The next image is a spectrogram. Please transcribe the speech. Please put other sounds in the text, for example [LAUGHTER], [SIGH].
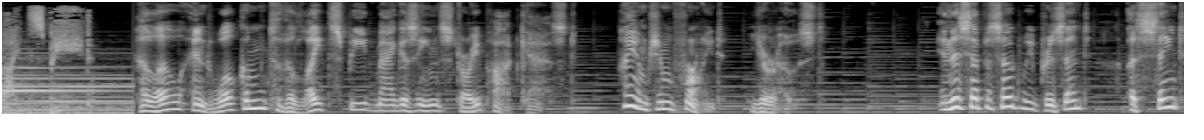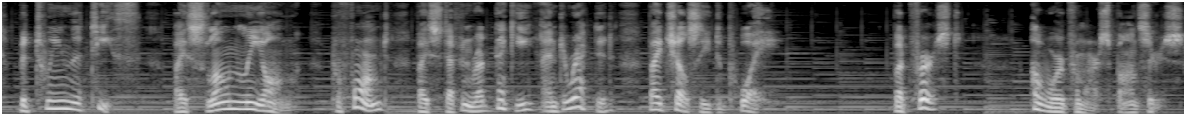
Lightspeed. Hello, and welcome to the Lightspeed Magazine Story Podcast. I am Jim Freund, your host. In this episode, we present A Saint Between the Teeth by Sloane Leong, performed by Stefan Rudnicki and directed by Chelsea Dupuy. But first, a word from our sponsors.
